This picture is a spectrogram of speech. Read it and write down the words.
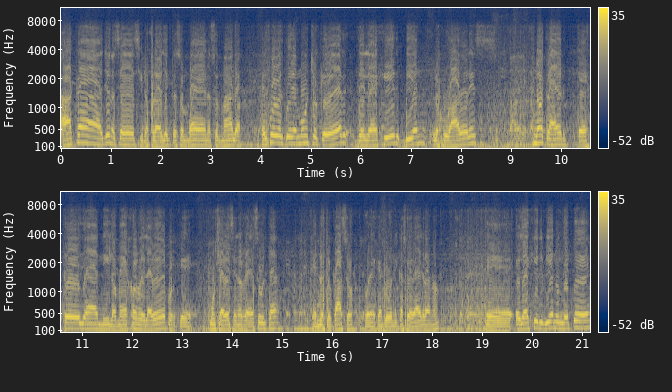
acá yo no sé si los proyectos son buenos, son malos. El fútbol tiene mucho que ver de elegir bien los jugadores, no traer estrellas ni lo mejor de la B porque muchas veces no resulta. En nuestro caso, por ejemplo, en el caso de Belgrano, eh, elegir bien un DT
